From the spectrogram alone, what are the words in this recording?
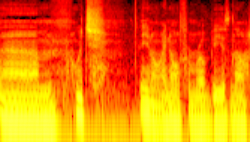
um, which, you know, I know from rugby is not,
